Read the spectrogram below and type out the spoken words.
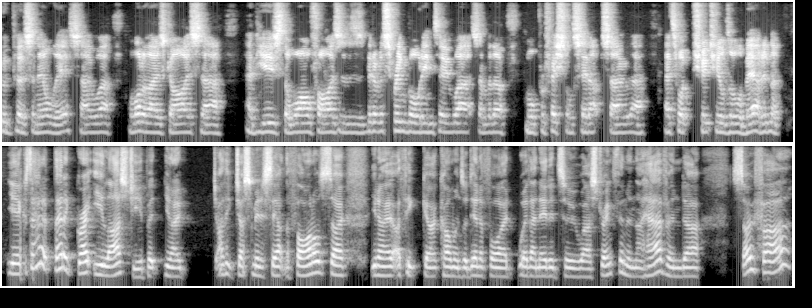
good personnel there. So a lot of those guys. have used the wildfires as a bit of a springboard into some of the more professional setups. So that's what Shute Shield's all about, isn't it? Yeah, because they had a, they had a great year last year, but you know, I think just missed out in the finals. So, you know, I think uh, Coleman's identified where they needed to uh, strengthen, and they have. And uh, so far,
